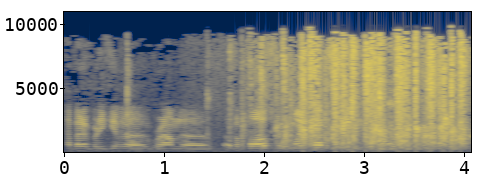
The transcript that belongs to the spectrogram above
how about everybody give a round of, of applause for Mike Cavasinni?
